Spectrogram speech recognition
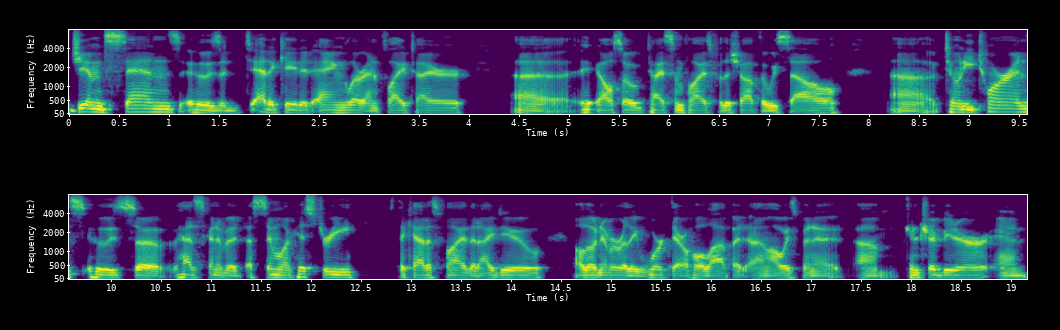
Jim Sens, who's a dedicated angler and fly tire. Uh, also ties some flies for the shop that we sell. Uh, Tony Torrance, who's uh, has kind of a, a, similar history to the caddis fly that I do, although never really worked there a whole lot, but um, always been a um, contributor and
